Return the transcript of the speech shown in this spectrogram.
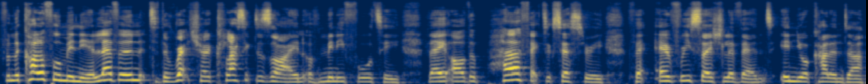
From the colourful Mini 11 to the retro classic design of Mini 40, they are the perfect accessory for every social event in your calendar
